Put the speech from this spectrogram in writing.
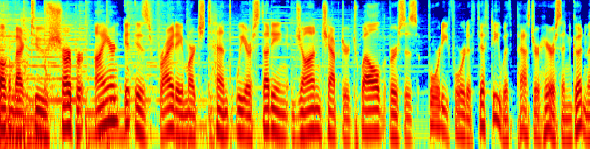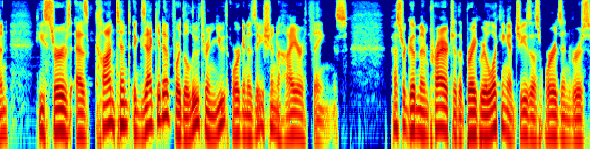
Welcome back to Sharper Iron. It is Friday, March 10th. We are studying John chapter 12, verses 44 to 50 with Pastor Harrison Goodman. He serves as content executive for the Lutheran youth organization Higher Things. Pastor Goodman, prior to the break, we were looking at Jesus' words in verse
